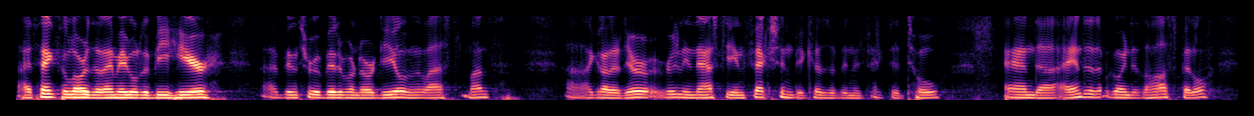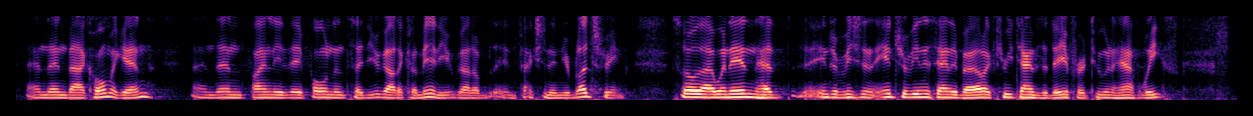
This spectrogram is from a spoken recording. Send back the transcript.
I thank the Lord that I'm able to be here. I've been through a bit of an ordeal in the last month. Uh, I got a really nasty infection because of an infected toe. And uh, I ended up going to the hospital and then back home again. And then finally they phoned and said, You got to come in. You've got an infection in your bloodstream. So I went in, had intravenous, intravenous antibiotic three times a day for two and a half weeks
